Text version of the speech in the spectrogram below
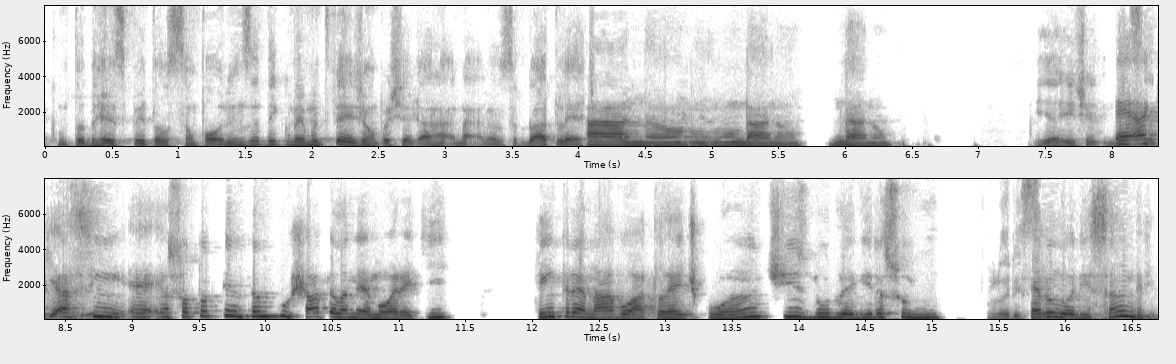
com todo respeito aos São Paulinos, tem que comer muito feijão para chegar na, na, na, torcida do Atlético. Ah, não, não dá não, não dá não. E a gente. É, aqui, assim, é, eu só tô tentando puxar pela memória aqui quem treinava o Atlético antes do Levira assumir. Era o Lorissandre?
